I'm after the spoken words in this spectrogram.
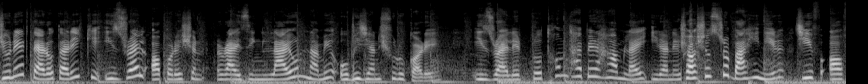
জুনের ১৩ তারিখ ইসরায়েল অপারেশন রাইজিং লায়ন নামে অভিযান শুরু করে। ইসরায়েলের প্রথম ধাপের হামলায় ইরানের সশস্ত্র বাহিনীর চিফ অফ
